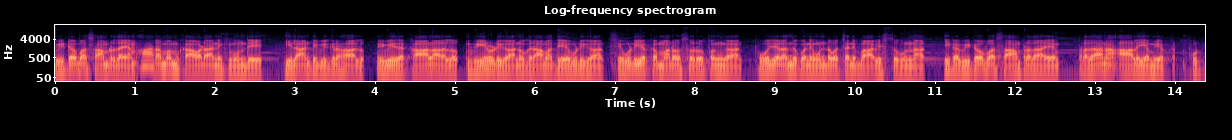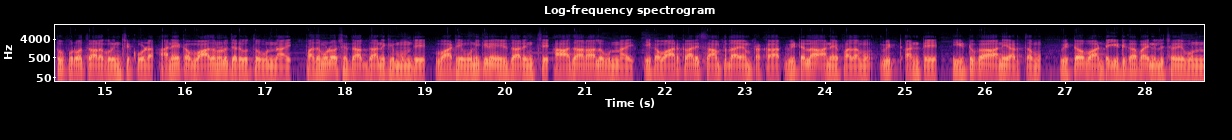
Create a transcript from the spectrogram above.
విఠోబా సాంప్రదాయం ఆరంభం కావడానికి ముందే ఇలాంటి విగ్రహాలు వివిధ కాలాలలో వీరుడిగాను గ్రామ దేవుడిగాను శివుడి యొక్క మరో స్వరూపంగాను పూజలు అందుకొని ఉండవచ్చని భావిస్తూ ఉన్నారు. ఇక విఠోబా సాంప్రదాయం ప్రధాన ఆలయం యొక్క పుట్టు పూర్వత్రాల గురించి కూడా అనేక వాదనలు జరుగుతూ ఉన్నాయి. పదమూడవ శతాబ్దానికి ముందే వాటి ఉనికిని నిర్ధారించే ఆధారాలు ఉన్నాయి. ఇక వార్కారి సాంప్రదాయం ప్రకారం విటల అనే పదము విట్ అంటే ఇటుక అని అర్థము. విటోబా అంటే ఇటుకపై నిలుచొని ఉన్న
